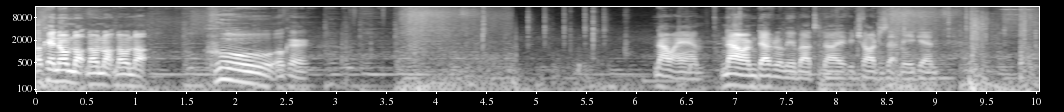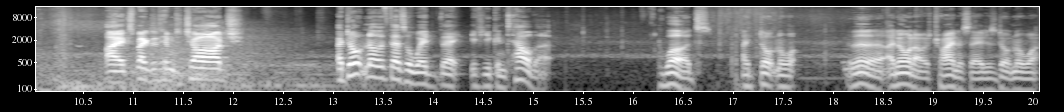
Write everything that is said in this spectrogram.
Okay, no I'm not, no I'm not, no I'm not. Whew, okay. Now I am. Now I'm definitely about to die if he charges at me again. I expected him to charge. I don't know if there's a way that, if you can tell that. Words. I don't know what... Ugh, I know what I was trying to say, I just don't know why,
